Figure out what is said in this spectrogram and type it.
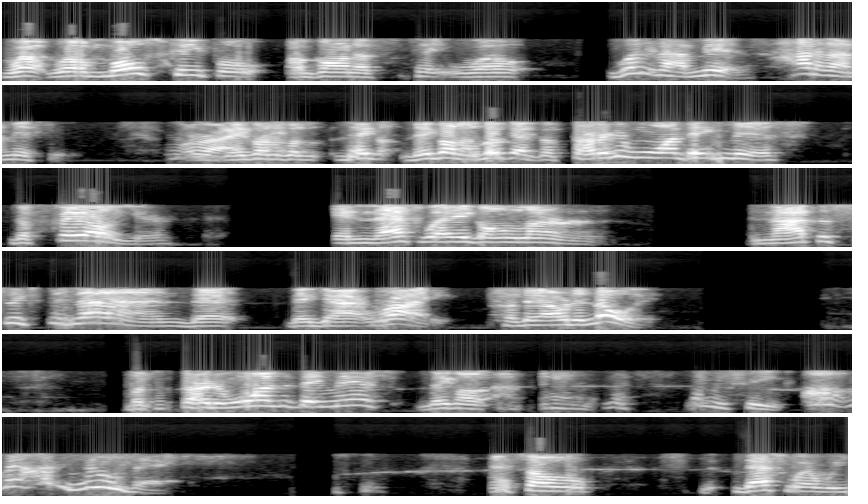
well, well. Most people are going to say, "Well, what did I miss? How did I miss it?" Right. They're going to go, they they're going to look at the 31 they missed, the failure, and that's where they're going to learn, not the 69 that they got right, So they already know it. But the 31 that they missed, they're going, to, let me see. Oh man, I knew that. And so that's where we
